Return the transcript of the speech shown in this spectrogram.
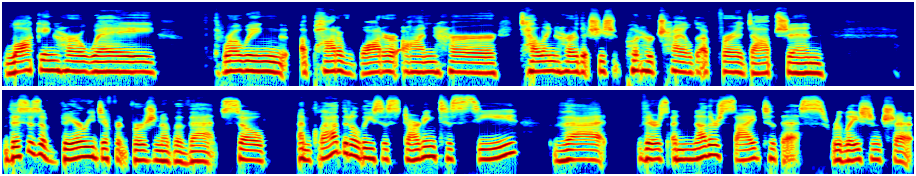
locking her away, throwing a pot of water on her, telling her that she should put her child up for adoption. This is a very different version of events. So I'm glad that Elise is starting to see that there's another side to this relationship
